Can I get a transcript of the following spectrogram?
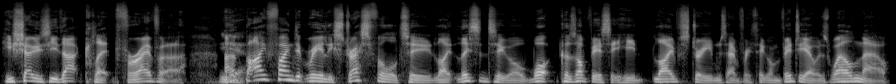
he shows you that clip forever. Uh, but I find it really stressful to like listen to or what, because obviously he live streams everything on video as well now.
